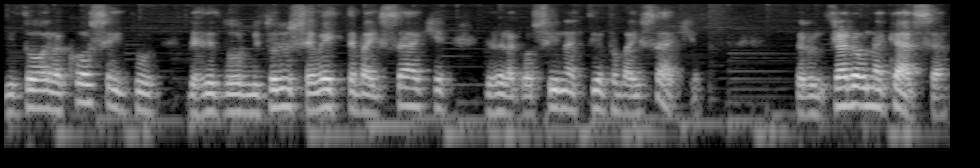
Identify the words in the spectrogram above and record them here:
y toda la cosa, y tú, desde tu dormitorio se ve este paisaje, desde la cocina este otro paisaje pero entrar a una casa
